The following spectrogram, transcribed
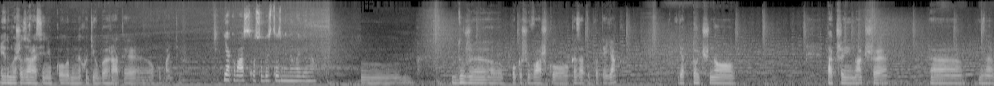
Я думаю, що зараз я ніколи б не хотів би грати окупантів. Як вас особисто змінила війна? Дуже е, поки що важко казати про те, як. Я точно так чи інакше е, не знаю,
